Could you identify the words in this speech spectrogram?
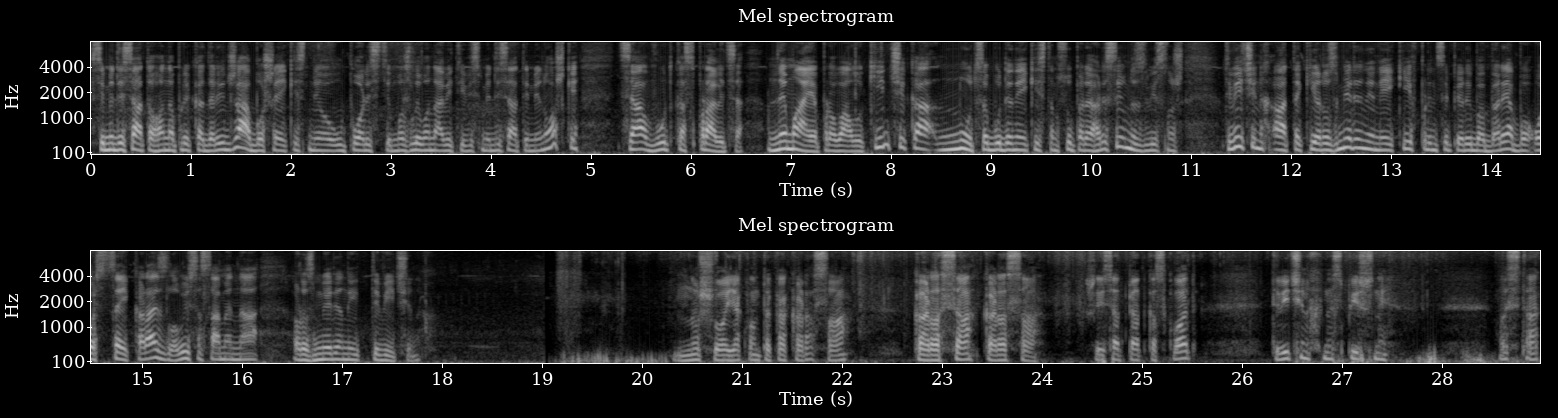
70-го, наприклад, ріджа або ще якісь неупористі, можливо, навіть і 80-ті міношки, ця вудка справиться. Немає провалу кінчика. Ну, це буде не якийсь там суперагресивний, звісно ж, твічинг, а такий розмірений, на який, в принципі, риба бере, бо ось цей карась зловився саме на розмірений твічинг. Ну що, як вам така караса? Карася, караса. 65-ка сквад. Твічинг неспішний. Ось так.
